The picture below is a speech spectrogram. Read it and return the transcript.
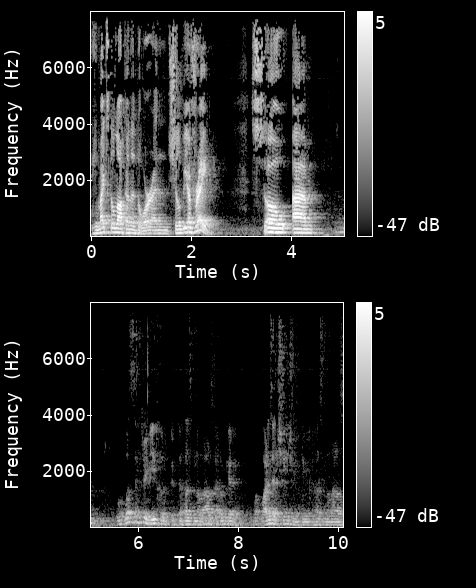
he might still knock on the door and she'll be afraid. So, um, what's the heter of yichud if the husband allows it? I don't get it. Why does that change anything if the husband allows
